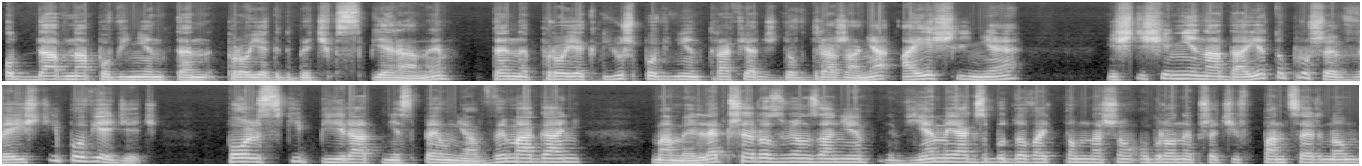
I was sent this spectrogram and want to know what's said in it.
od dawna powinien ten projekt być wspierany. Ten projekt już powinien trafiać do wdrażania, a jeśli nie, jeśli się nie nadaje, to proszę wyjść i powiedzieć: Polski pirat nie spełnia wymagań, mamy lepsze rozwiązanie, wiemy jak zbudować tą naszą obronę przeciwpancerną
